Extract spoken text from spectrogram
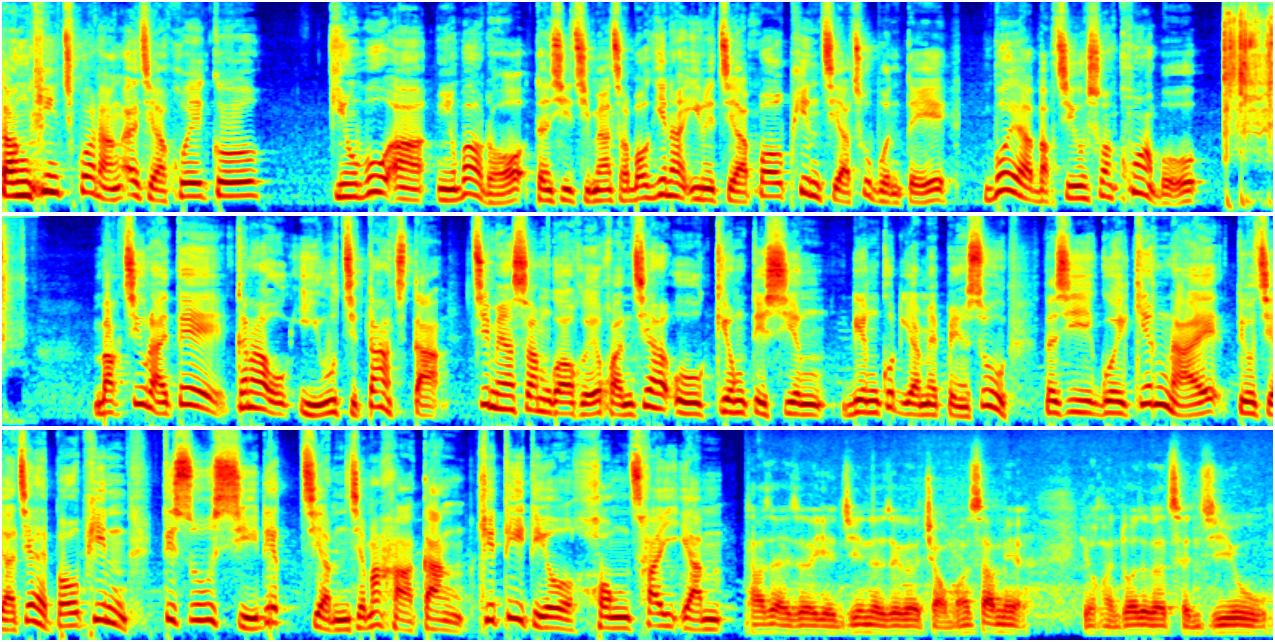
冬天，一寡人爱食火锅、姜母鸭、羊肉炉，但是一名查某囡仔因为食补品食出问题，尾啊目睭煞看无，目睭内底敢若有油一搭一搭。这名三五岁患者有强直性鳞骨炎的病史，但是月经来就食这个补品，得使视力渐渐啊下降，去治疗红彩炎。他在这个眼睛的这个角膜上面有很多这个沉积物。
